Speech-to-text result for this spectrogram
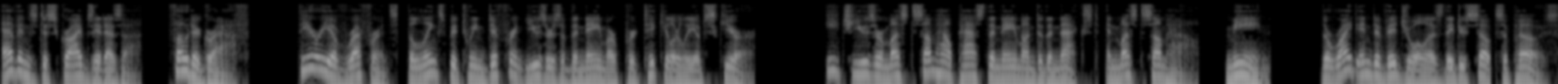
Evans describes it as a photograph Theory of reference – The links between different users of the name are particularly obscure. Each user must somehow pass the name on to the next, and must somehow «mean» the right individual as they do so suppose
